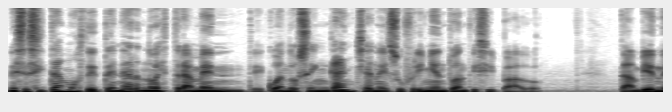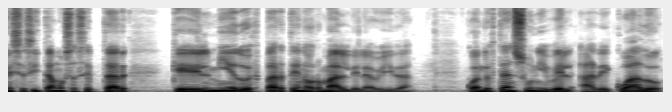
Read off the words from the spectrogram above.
Necesitamos detener nuestra mente cuando se engancha en el sufrimiento anticipado. También necesitamos aceptar que el miedo es parte normal de la vida cuando está en su nivel adecuado,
